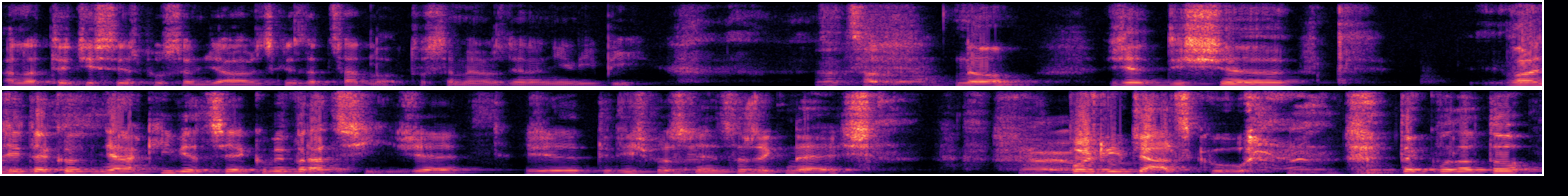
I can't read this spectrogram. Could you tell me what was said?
A na ty ti svým způsobem dělá vždycky zrcadlo. To se mi hrozně na ní líbí. Zrcadlo. No, že když uh, ona ti jako nějaký věci jakoby vrací, že, že ty když prostě Hmm. něco řekneš Jo, jo. po žluťácku, Hmm. tak ona to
